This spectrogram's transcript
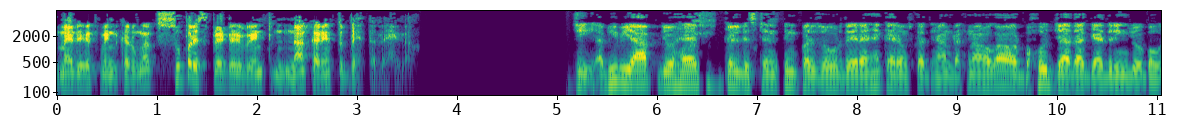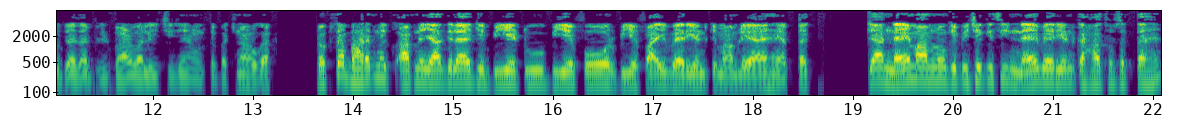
मैं रिकमेंड करूँगा सुपर स्प्रेडर इवेंट ना करें तो बेहतर रहेगा। जी अभी भी आप जो है फ़िज़िकल डिस्टेंसिंग पर ज़ोर दे रहे हैं कह रहे हैं उसका ध्यान रखना होगा और बहुत ज़्यादा गैदरिंग जो बहुत ज़्यादा भीड़ भाड़ वाली चीज़ें हैं उनसे बचना होगा। डॉक्टर साहब भारत में आपने याद दिलाया कि B A two B A four B A five variant के मामले आए हैं अब तक। क्या नए मामलों के पीछे किसी नए वेरिएंट का हाथ हो सकता है?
